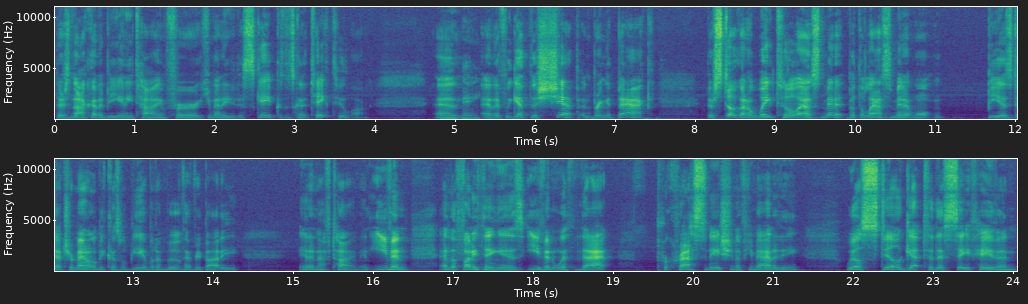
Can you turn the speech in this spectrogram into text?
there's not going to be any time for humanity to escape because it's going to take too long and Okay. and if we get the ship and bring it back they're still going to wait till the last minute but the last minute won't be as detrimental because we'll be able to move everybody in enough time. And even and the funny thing is even with that procrastination of humanity, we'll still get to this safe haven,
